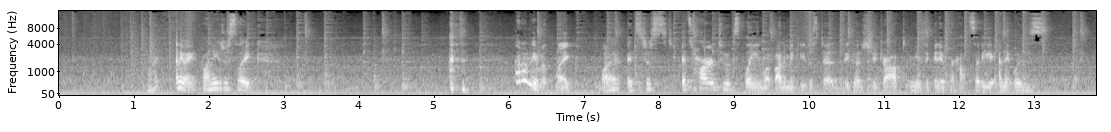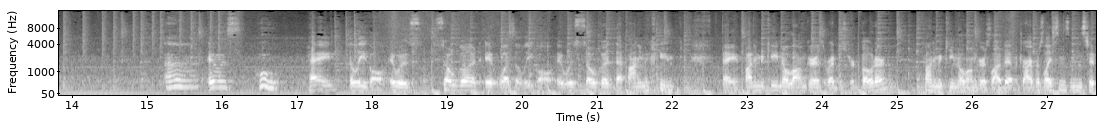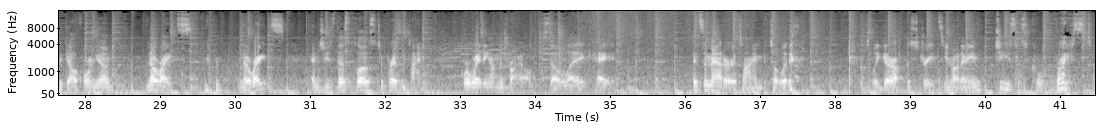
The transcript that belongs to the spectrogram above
what? Anyway, Bonnie just like. I don't even like what? It's just, it's hard to explain what Bonnie McKee just did because she dropped a music video for Hot City and it was, uh, it was, whew, hey, illegal. It was so good, it was illegal. It was so good that Bonnie McKee, hey, Bonnie McKee no longer is a registered voter. Bonnie McKee no longer is allowed to have a driver's license in the state of California. No rights, no rights, and she's this close to prison time. We're waiting on the trial. So like, hey, it's a matter of time until we, until we get her off the streets, you know what I mean? Jesus Christ.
